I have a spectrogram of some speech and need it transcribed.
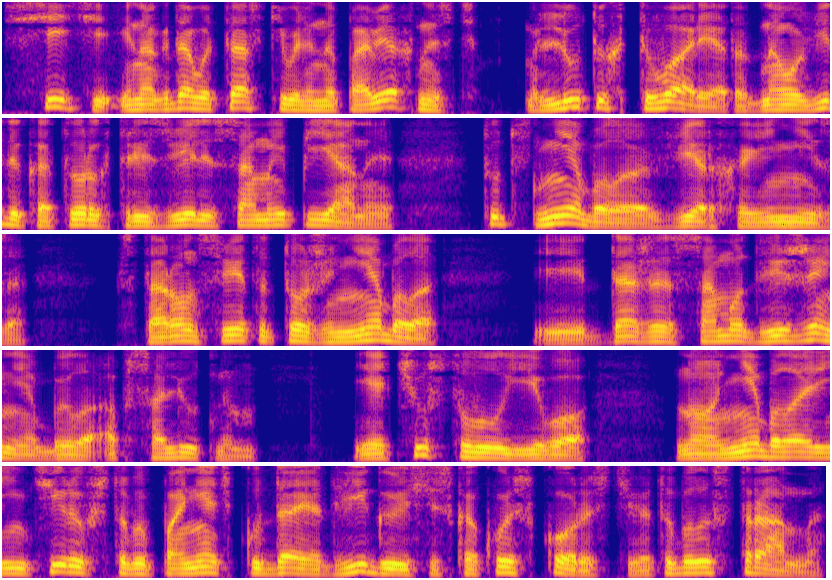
Сети иногда вытаскивали на поверхность лютых тварей, от одного вида которых трезвели самые пьяные. Тут не было верха и низа. Сторон света тоже не было, и даже само движение было абсолютным. Я чувствовал его, но не было ориентиров, чтобы понять, куда я двигаюсь и с какой скоростью. Это было странно.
